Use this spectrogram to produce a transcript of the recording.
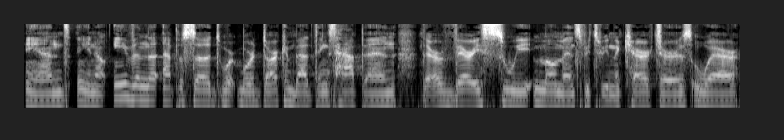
And, you know, even the episodes where, where dark and bad things happen, there are very sweet moments between the characters where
